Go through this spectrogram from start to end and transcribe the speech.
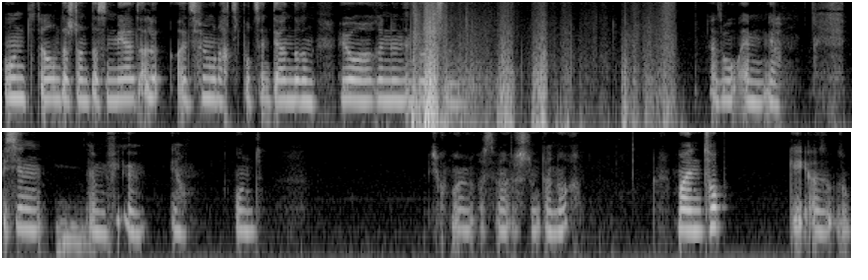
Und darunter stand, das sind mehr als alle als 85% der anderen Hörerinnen in Deutschland. Also, ähm, ja. Bisschen ähm, viel. Ja. Und ich guck mal, was, was stimmt da noch? Mein Top G, also so,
